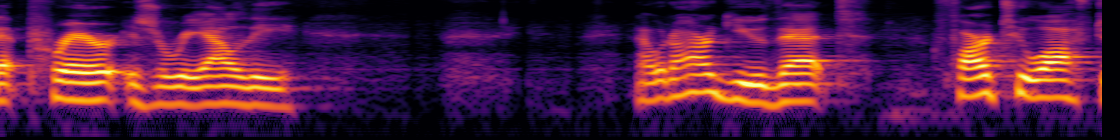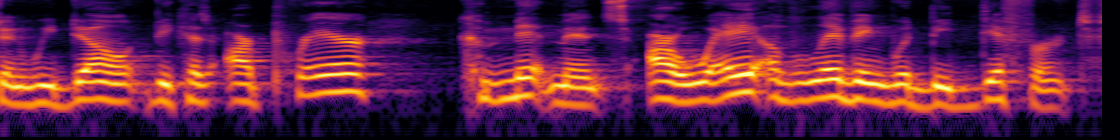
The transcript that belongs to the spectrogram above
that prayer is a reality? I would argue that Far too often we don't because our prayer commitments, our way of living would be different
